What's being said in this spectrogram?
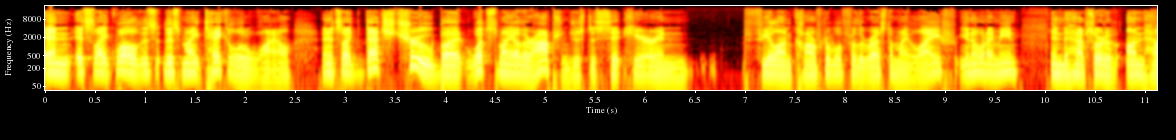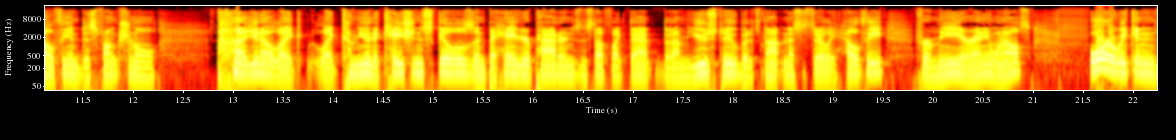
and it's like well this this might take a little while and it's like that's true but what's my other option just to sit here and feel uncomfortable for the rest of my life you know what i mean and to have sort of unhealthy and dysfunctional you know like like communication skills and behavior patterns and stuff like that that i'm used to but it's not necessarily healthy for me or anyone else or we can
